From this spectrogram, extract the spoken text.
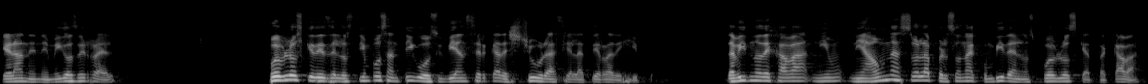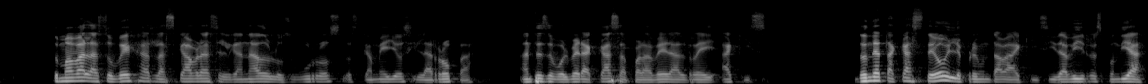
que eran enemigos de Israel, pueblos que desde los tiempos antiguos vivían cerca de Shur hacia la tierra de Egipto. David no dejaba ni, ni, a una sola persona con vida en los pueblos que atacaba. Tomaba las ovejas, las cabras, el ganado, los burros, los camellos y la ropa antes de volver a casa para ver al rey Aquis. ¿Dónde atacaste hoy? le preguntaba Aquis. Y David respondía,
